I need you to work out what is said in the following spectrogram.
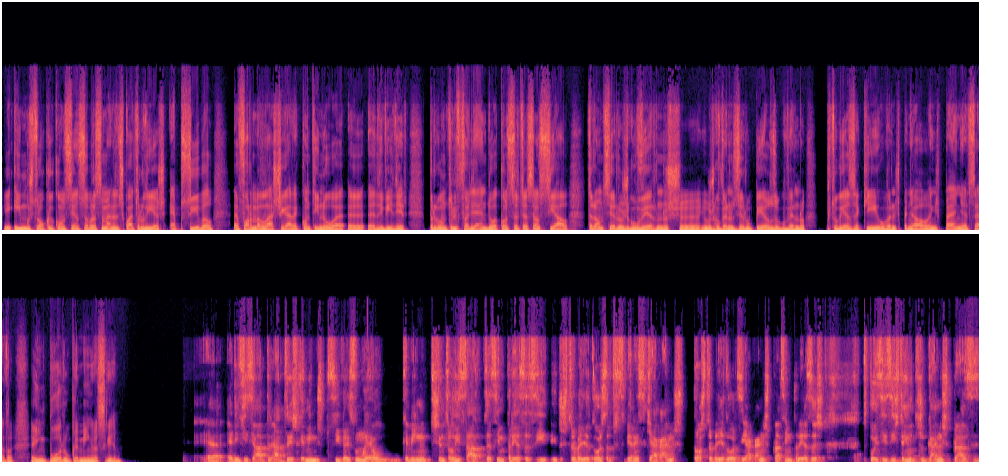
e, e, mostrou que o consenso sobre a semana dos quatro dias é possível, a forma de lá chegar é que continua a dividir pergunto-lhe, falhando a concertação social, terão de ser os governos, uh, os governos europeus, o governo português aqui, o governo espanhol em Espanha, etc., a impor o caminho a seguir? É, é, difícil. Há, há, três caminhos possíveis. Um é o caminho descentralizado das empresas e, e dos trabalhadores, a perceberem-se que há ganhos para os trabalhadores e há ganhos para as empresas. Depois existem outros ganhos para, as,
